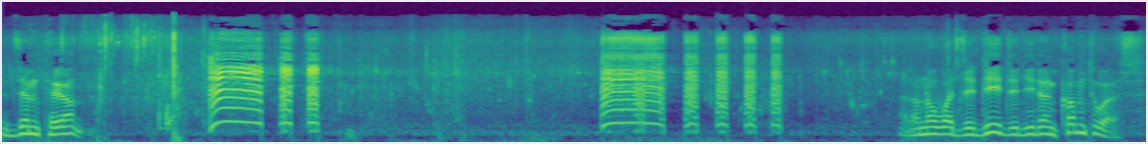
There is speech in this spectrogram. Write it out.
Deuxième turn. I don't know what they did, they didn't come to us.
